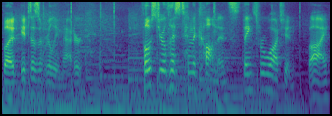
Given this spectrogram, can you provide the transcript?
But it doesn't really matter. Post your list in the comments. Thanks for watching. Bye.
